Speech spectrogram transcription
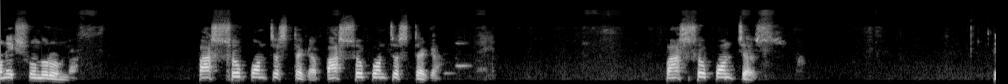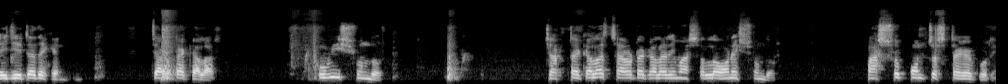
অনেক সুন্দর ওড়না। পাঁচশো পঞ্চাশ টাকা, পাঁচশো পঞ্চাশ টাকা। পাঁচশো পঞ্চাশ। এই যে এটা দেখেন চারটা কালার খুবই সুন্দর। চারটা কালার চারোটা কালারই মার্শাল্লাহ অনেক সুন্দর। পাঁচশো পঞ্চাশ টাকা করে।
